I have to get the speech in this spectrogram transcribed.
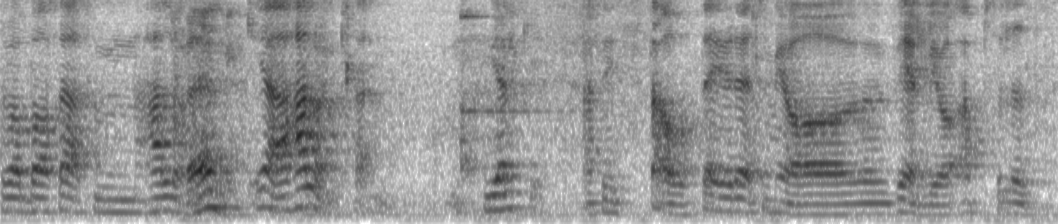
Det var bara så här som hallon... Krämig? Ja, hallonkräm. Mjölkig. Alltså stout är ju det som jag väljer absolut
